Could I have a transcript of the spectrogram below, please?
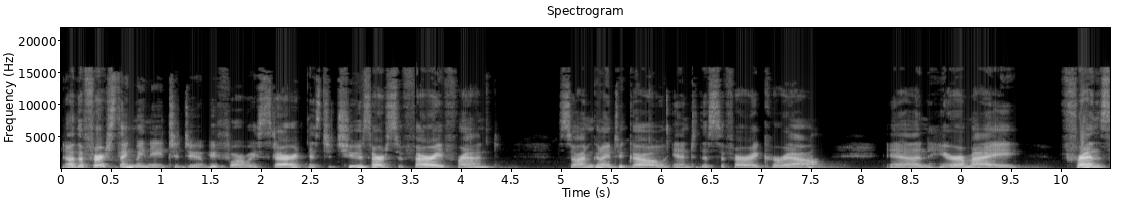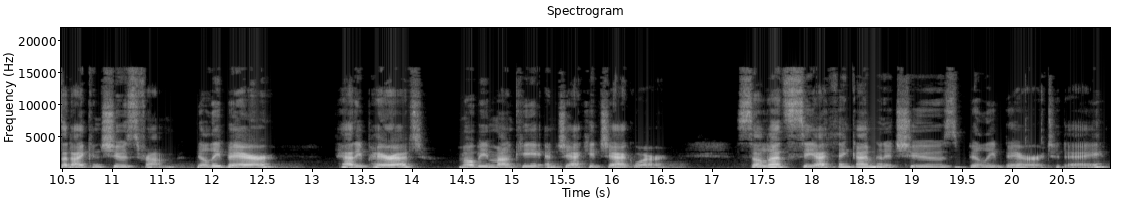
Now the first thing we need to do before we start is to choose our Safari friend. So I'm going to go into the Safari Corral and here are my friends that I can choose from. Billy Bear, Patty Parrot, Moby Monkey, and Jackie Jaguar. So let's see, I think I'm going to choose Billy Bear today.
